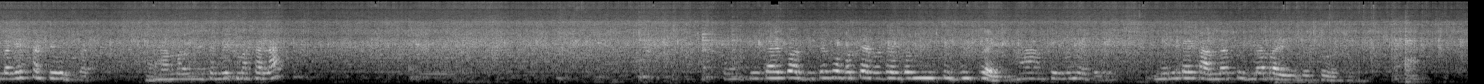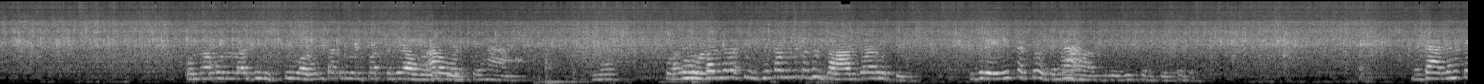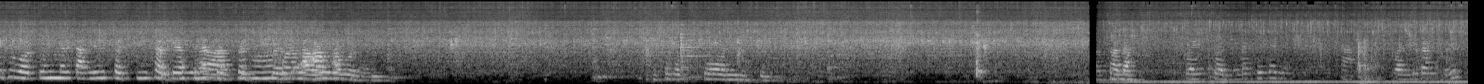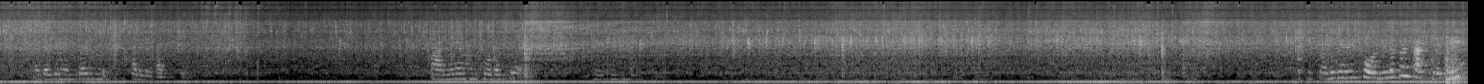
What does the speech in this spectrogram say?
लगेच कसे उरतात. हा. मग नंतर मीठ मसाला. ती काय करते त्यासोबत टॅमॅटो एकदम शिजूच जाईल. हा फिरवून घेतो म्हणजे काही कांदा शिजला पाहिजे थोडंसं. कोणा कोणाला अशी नुसती वरून टाकून उलपात तरी आवडते. आवडते हा. आणि उलपात जेव्हा शिजली का म्हणजे कसं जाड जाड होते. ग्रेव्ही सारखे होते ना? ग्रेव्ही सारखी तर आलं ना कशी वरतून मध्ये टाकलेली कच्ची सारखी असते ना कच्चट म्हणून कोणाला आव- आवडते आवडते. असं कच्च आणि नुसतं. मसाला काही कांदे टाकते हां कांदे त्याच्यानंतर टाकते. पाणी थोडंसं कधी कधी फोडणीला पण टाकते मी.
